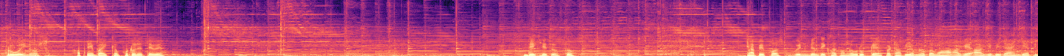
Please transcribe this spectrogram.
और वो इनोश, अपने बाइक का फ़ोटो लेते हुए। देखिए दोस्तों, यहाँ पे फ़र्स्ट विंड मिल दिखा तो हम लोग रुक गए बट अभी हम लोग वहाँ आगे आगे भी जाएँगे अभी।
